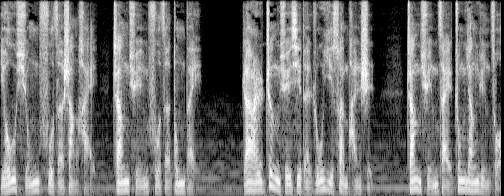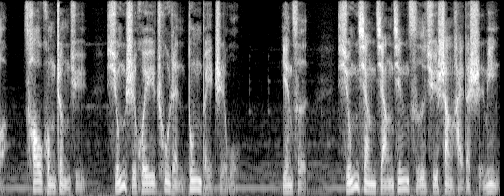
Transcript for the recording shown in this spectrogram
由熊负责上海，张群负责东北。然而政学系的如意算盘是，张群在中央运作，操控政局。熊式辉出任东北职务，因此，熊向蒋坚辞去上海的使命，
